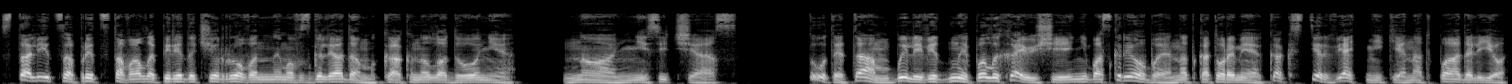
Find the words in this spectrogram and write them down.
Столица представала перед очарованным взглядом, как на ладони, но не сейчас. Тут и там были видны полыхающие небоскребы, над которыми, как стервятники над падалью,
